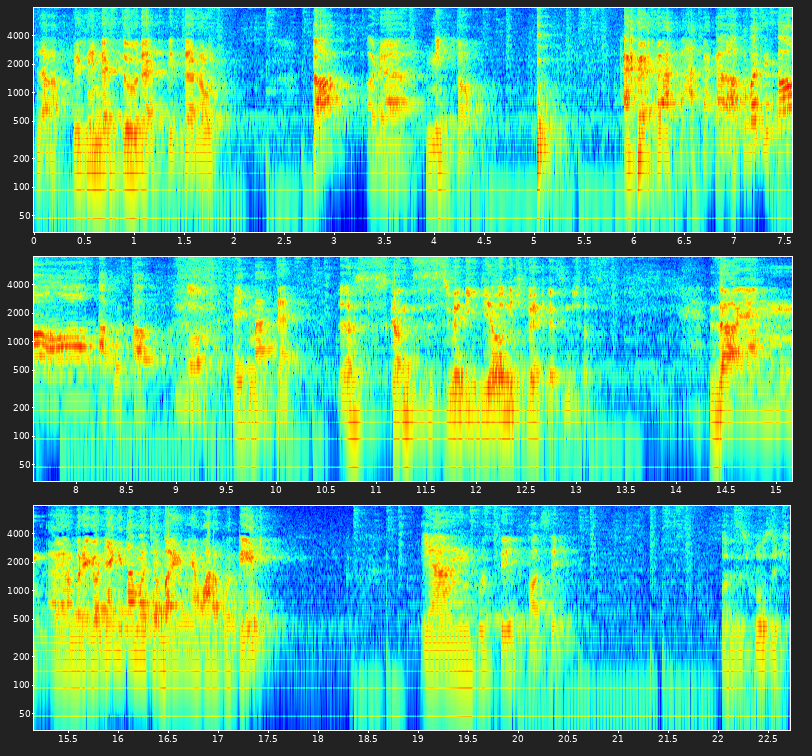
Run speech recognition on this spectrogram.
So, wie findest du das diese Rot? Top oder nicht top? kalau aku masih top, aku top. Ich mag das. Das kannst ich dir auch nicht wegessen, Schatz. So, yang eh, berikutnya kita mau cobain yang warna putih. Yang putih, Vorsicht. Was ist Vorsicht?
